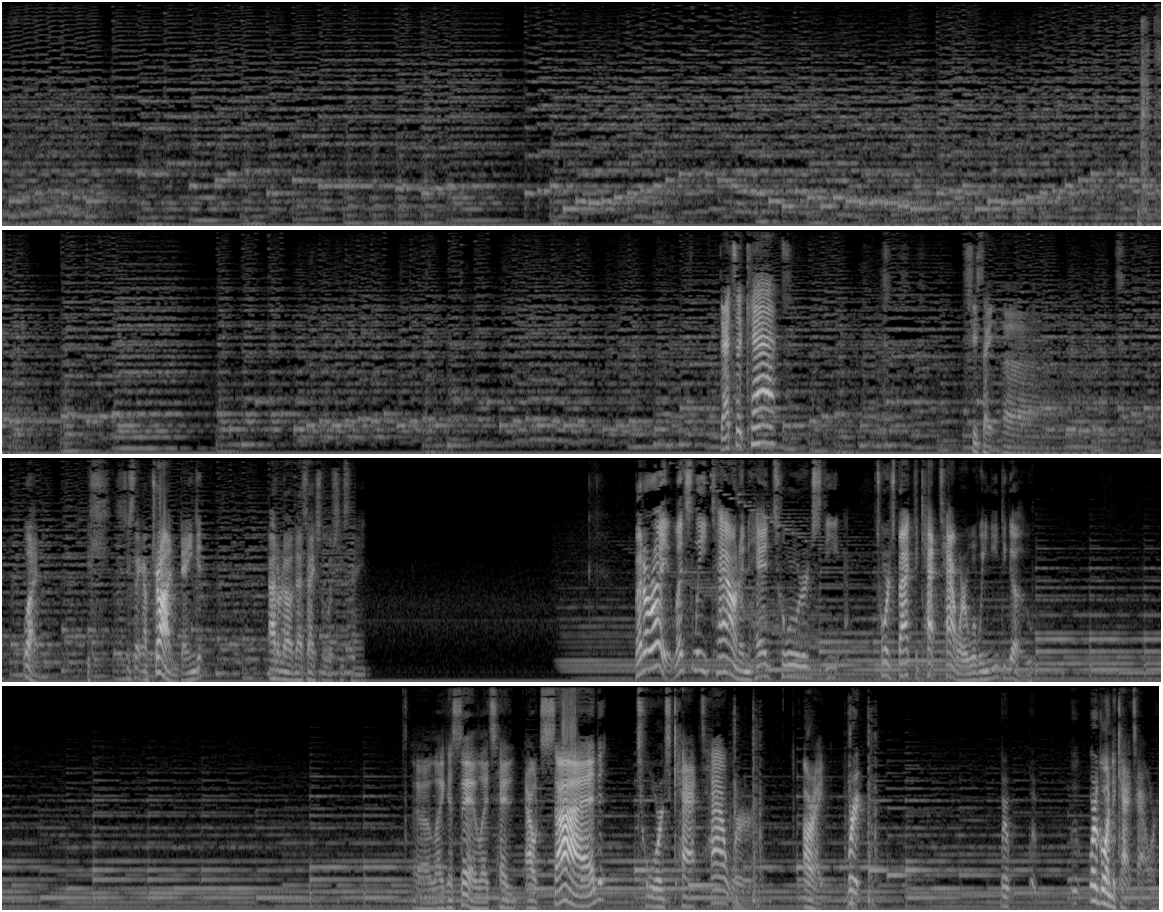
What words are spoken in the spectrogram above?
That's a cat. She's like, uh. What? She's like, I'm trying, dang it. I don't know if that's actually what she's saying. But alright, let's leave town and head towards the. towards back to Cat Tower where we need to go. Uh, like I said, let's head outside towards Cat Tower. All right, we're we're we're, we're going to Cat Tower.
